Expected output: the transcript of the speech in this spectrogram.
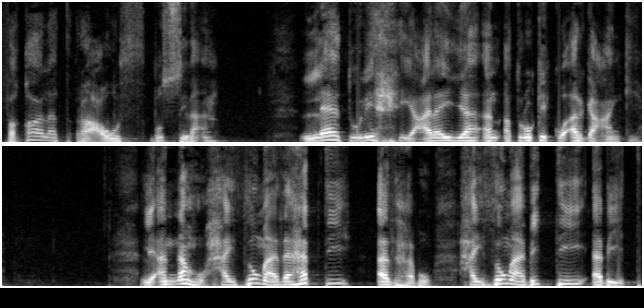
فقالت راعوث بصي بقى لا تلحي علي أن أتركك وأرجع عنك. لأنه حيثما ذهبت أذهب حيثما بت أبيت.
